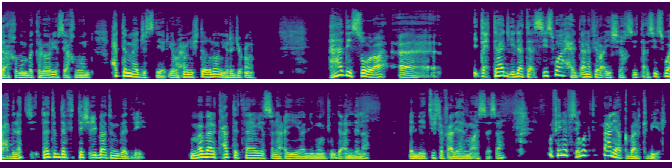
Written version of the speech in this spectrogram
ياخذون بكالوريوس يأخذون حتى ماجستير يروحون يشتغلون يرجعون. هذه الصورة آه، تحتاج إلى تأسيس واحد. أنا في رأيي الشخصي تأسيس واحد. لا لا تبدأ في التشعيبات من بدري. ما بالك حتى الثانوية الصناعية اللي موجودة عندنا اللي تشرف عليها المؤسسة. وفي نفس الوقت ما عليها إقبال كبير.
